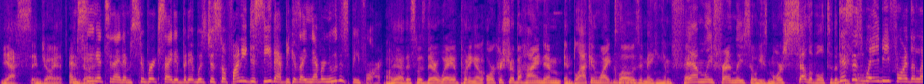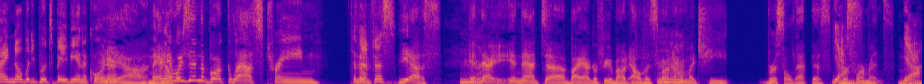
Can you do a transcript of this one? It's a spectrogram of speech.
Yes, enjoy it. I'm enjoy seeing it. it tonight. I'm super excited, but it was just so funny to see that because I never knew this before. Oh yeah, this was their way of putting an orchestra behind him in black and Mm-hmm. white clothes and making him family friendly, so he's more sellable to the This people. is way before the line "Nobody puts baby in a corner." Yeah. But And no, it but- was in the book Last Train. to Memphis. Yes. Mm-hmm. In that in that uh, biography about Elvis, about how much he bristled at this Mm-hmm. Yes. performance. Yeah,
